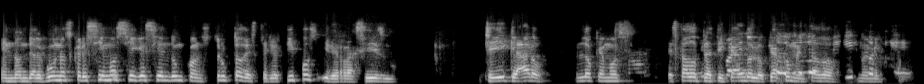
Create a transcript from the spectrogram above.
en donde algunos crecimos, sigue siendo un constructo de estereotipos y de racismo. Sí, claro, es lo que hemos estado platicando, lo que ha comentado. Porque,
